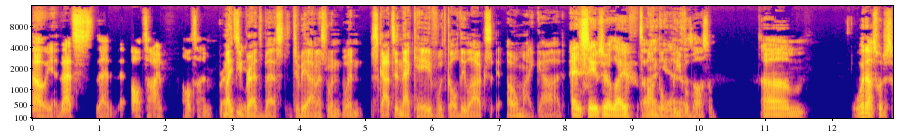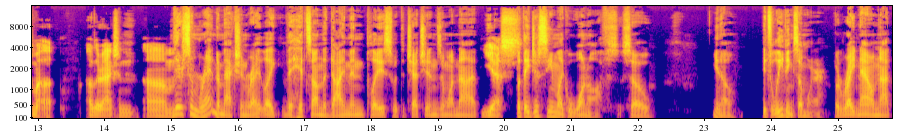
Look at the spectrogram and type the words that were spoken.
Oh yeah, that's that all time, all time. Brad Might be. Brad's best, to be honest. When when Scot's in that cave with Goldilocks, oh my god, and saves her life. It's Uh, yeah, unbelievable. awesome. Um, what else? What are some uh, other action? Um, there's some random action, right? Like the hits on the diamond place with the Chechens and whatnot, yes, but they just seem like one offs. So, you know, it's leading somewhere. But right now, I'm not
